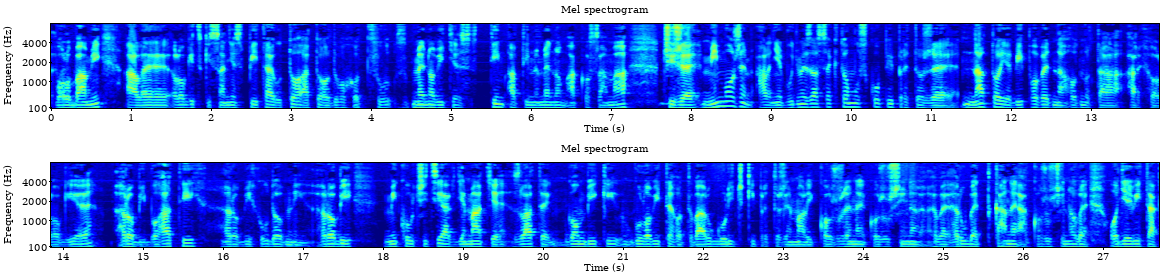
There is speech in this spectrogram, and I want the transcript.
voľbami, ale logicky sa nespýtajú to a toho dôchodcu menovite tým a tým menom, ako sa má. Čiže my môžeme, ale nebuďme zase k tomu skupy, pretože na to je vypovedná hodnota archeológie, hroby bohatých, hroby chudobných, hroby Mikulčiciach, kde máte zlaté gombíky gulovitého tvaru, guličky, pretože mali kožené, kožušinové, hrubé tkane a kožušinové odevy, tak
